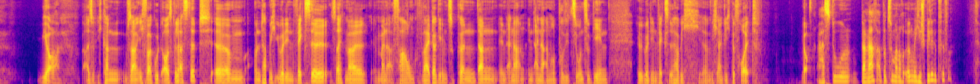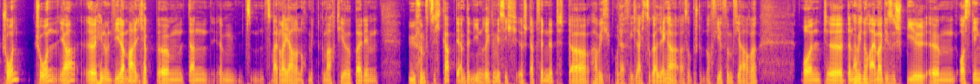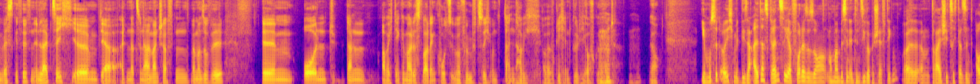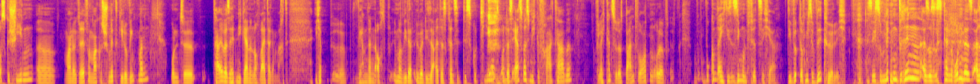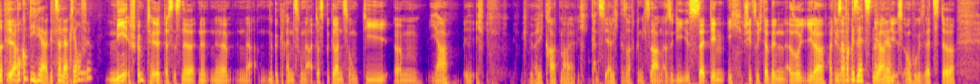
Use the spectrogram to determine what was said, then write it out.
ja, also ich kann sagen, ich war gut ausgelastet ähm, und habe mich über den Wechsel, sag ich mal, meine Erfahrung weitergeben zu können, dann in eine, in eine andere Position zu gehen. Über den Wechsel habe ich äh, mich eigentlich gefreut. Ja. Hast du danach ab und zu mal noch irgendwelche Spiele gepfiffen? Schon, Schon, ja, äh, hin und wieder mal. Ich habe ähm, dann ähm, zwei, drei Jahre noch mitgemacht hier bei dem Ü50 Cup, der in Berlin regelmäßig äh, stattfindet. Da habe ich, oder vielleicht sogar länger, also bestimmt noch vier, fünf Jahre. Und äh, dann habe ich noch einmal dieses Spiel ähm, Ost gegen West gepfiffen in Leipzig, ähm, der alten Nationalmannschaften, wenn man so will. Ähm, und dann, aber ich denke mal, das war dann kurz über 50 und dann habe ich aber wirklich endgültig aufgehört. Mhm. Mhm. Ja. Ihr musstet euch mit dieser Altersgrenze ja vor der Saison nochmal ein bisschen intensiver beschäftigen, weil ähm, drei Schiedsrichter sind ausgeschieden, äh, Manuel Gräfe, Markus Schmidt, Guido Winkmann und äh, teilweise hätten die gerne noch weitergemacht. Ich habe, äh, wir haben dann auch immer wieder über diese Altersgrenze diskutiert und das erste, was ich mich gefragt habe, Vielleicht kannst du das beantworten oder wo kommt eigentlich diese 47 her? Die wirkt auf mich so willkürlich. Sie ist so mittendrin, also es ist kein rundes, also ja. wo kommt die her? Gibt es da eine Erklärung für? Nee, stimmt. Äh, das ist eine, eine, eine, eine Begrenzung, eine Altersbegrenzung, die, ähm, ja, ich, ich überlege gerade mal, ich kann es dir ehrlich gesagt nicht sagen. Also die ist seitdem ich Schiedsrichter bin, also jeder hat die. Die ist einfach gesetzt, ne? Ja, ja, die ist irgendwo gesetzt. Äh,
